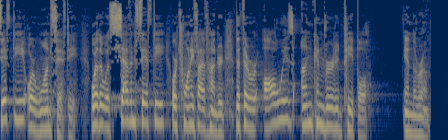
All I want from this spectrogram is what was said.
50 or 150, whether it was 750 or 2500, that there were always unconverted people in the room.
